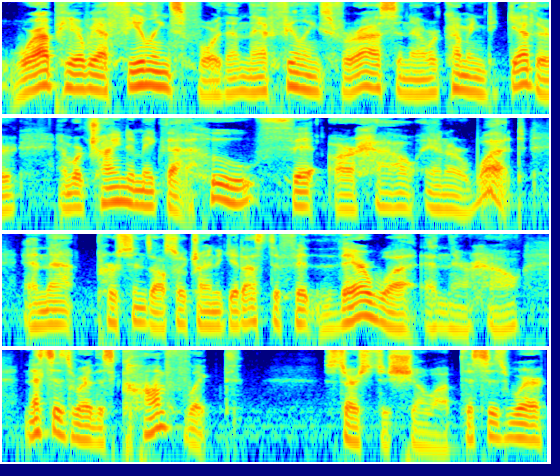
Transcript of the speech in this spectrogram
we're up here, we have feelings for them, they have feelings for us, and now we're coming together and we're trying to make that who fit our how and our what. And that person's also trying to get us to fit their what and their how. And this is where this conflict starts to show up. This is where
